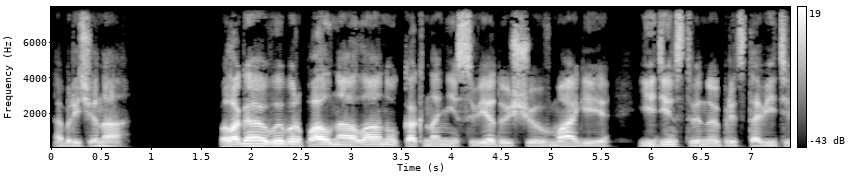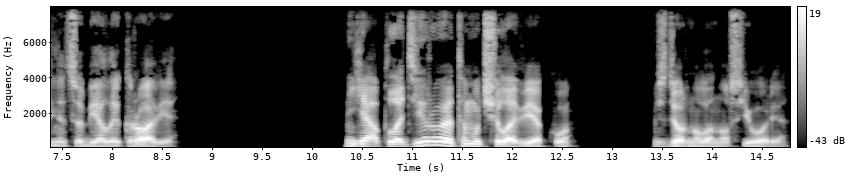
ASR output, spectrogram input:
обречена. Полагаю, выбор пал на Алану как на несведущую в магии единственную представительницу белой крови». «Я аплодирую этому человеку», — вздернула нос Юория.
